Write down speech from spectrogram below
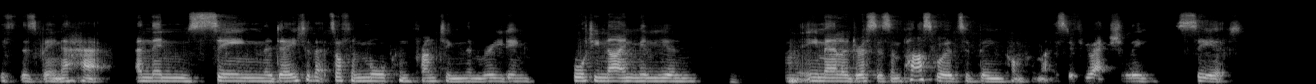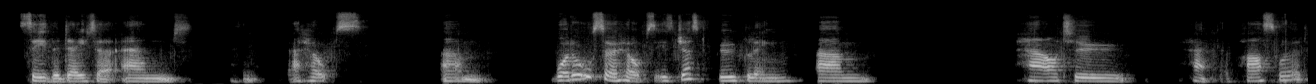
if there's been a hack and then seeing the data. That's often more confronting than reading 49 million um, email addresses and passwords have been compromised. If you actually see it, see the data, and I think that helps. Um, what also helps is just Googling um, how to hack a password.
